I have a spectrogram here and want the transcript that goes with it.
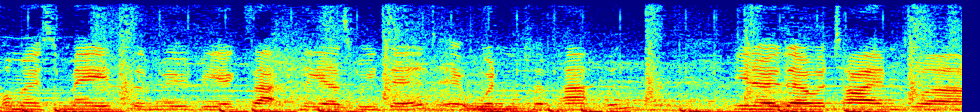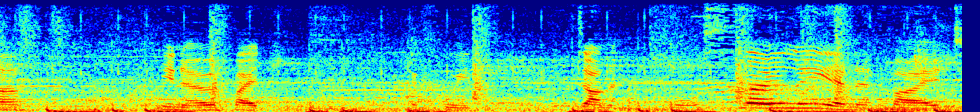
almost made the movie exactly as we did, it wouldn't have happened. You know, there were times where, you know, if I, done it more slowly, and if I'd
